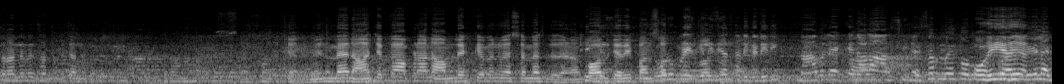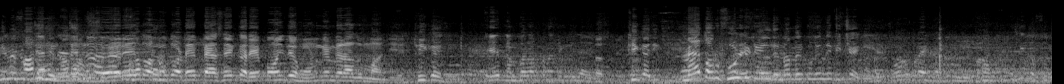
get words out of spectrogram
93795 ਮੈਨੂੰ ਮੈਂ ਨਾਂ ਚੱਕਾਂ ਆਪਣਾ ਨਾਮ ਲਿਖ ਕੇ ਮੈਨੂੰ ਐਸਐਮਐਸ ਦੇ ਦੇਣਾ। ਕਾਲ ਜਿਹਦੀ 500 ਪ੍ਰਾਈਸ ਕਿੰਨੀ ਦੀ ਆ ਤੁਹਾਡੀ ਗੱਡੀ ਦੀ। ਨਾਮ ਲੈ ਕੇ ਨਾਲ ਆਰਸੀ ਲੈ ਸਰ ਮੈਂ ਤੁਹਾਨੂੰ ਉਹੀ ਆ ਹੈਗੀ ਮੈਂ ਸਾਰੀ ਦਿੰਦਾ ਤੁਹਾਨੂੰ ਸਵੇਰੇ ਤੁਹਾਨੂੰ ਤੁਹਾਡੇ ਪੈਸੇ ਘਰੇ ਪਹੁੰਚਦੇ ਹੋਣਗੇ ਮੇਰਾ ਦੁਮਾਨ ਜੀ ਠੀਕ ਹੈ ਜੀ। ਇਹ ਨੰਬਰ ਆਪਣਾ ਲਿਖ ਜਾਏ ਠੀਕ ਹੈ ਜੀ। ਮੈਂ ਤੁਹਾਨੂੰ ਫੁੱਲ ਡਿਟੇਲ ਦਿੰਦਾ ਮੇਰੇ ਕੋਲ ਇਹਦੇ ਵਿੱਚ ਹੈਗੀ ਹੈ। ਤੁਸੀਂ ਦੱਸੋ।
